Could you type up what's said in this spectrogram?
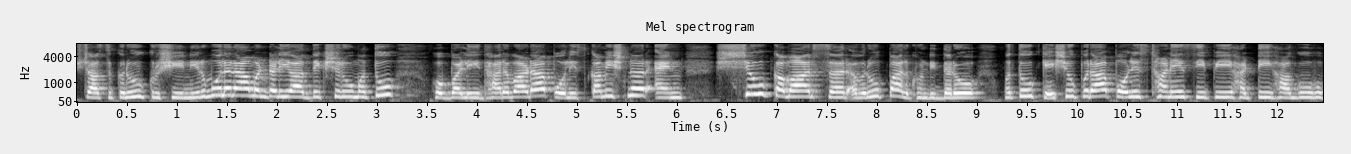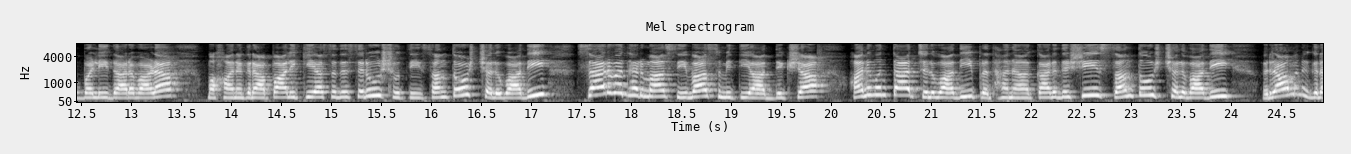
ಶಾಸಕರು ಕೃಷಿ ನಿರ್ಮೂಲನಾ ಮಂಡಳಿಯ ಅಧ್ಯಕ್ಷರು ಮತ್ತು Hubballi, Dharwad police commissioner N. Shivakumar sir ಅವರು ಪಾಲ್ಗೊಂಡಿದ್ದರು. ಮತ್ತು ಕೇಶವಪುರ ಪೊಲೀಸ್ ಠಾಣೆ ಸಿಪಿ ಹಟ್ಟಿ ಹಾಗೂ ಹುಬ್ಬಳ್ಳಿ, ಧಾರವಾಡ ಮಹಾನಗರ ಪಾಲಿಕೆಯ ಸದಸ್ಯರು ಶ್ರುತಿ ಸಂತೋಷ್ ಚಲುವಾದಿ, ಸರ್ವಧರ್ಮ ಸೇವಾ ಸಮಿತಿಯ ಅಧ್ಯಕ್ಷ ಹನುಮಂತ ಚಲುವಾದಿ, ಪ್ರಧಾನ ಕಾರ್ಯದರ್ಶಿ ಸಂತೋಷ್ ಚಲುವಾದಿ, ರಾಮನಗರ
